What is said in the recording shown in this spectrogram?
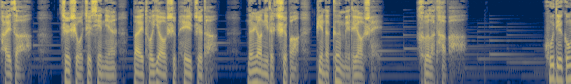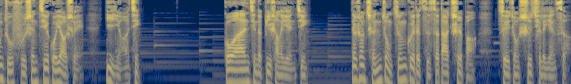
孩子，这是我这些年拜托药师配制的，能让你的翅膀变得更美的药水，喝了它吧。蝴蝶公主俯身接过药水，一饮而尽。国王安静的闭上了眼睛，那双沉重尊贵的紫色大翅膀最终失去了颜色。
